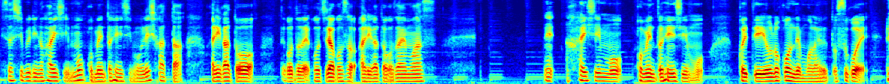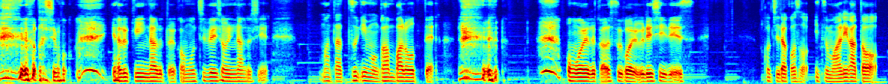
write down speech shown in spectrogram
久しぶりの配信もコメント返信も嬉しかった。ありがとう。ってことで、こちらこそありがとうございます。ね、配信もコメント返信もこうやって喜んでもらえるとすごい 私も やる気になるというかモチベーションになるし、また次も頑張ろうって 思えるからすごい嬉しいです。こちらこそいつもありがとう。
